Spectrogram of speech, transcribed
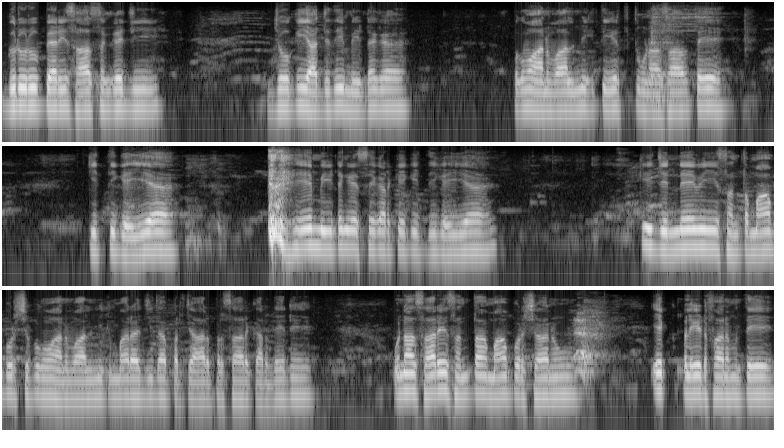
ਗੁਰੂ ਰੂਪ ਪਿਆਰੀ ਸਾਧ ਸੰਗਤ ਜੀ, ਜੋ ਕਿ ਅੱਜ ਦੀ ਮੀਟਿੰਗ ਭਗਵਾਨ ਵਾਲਮੀਕ ਤੀਰਥ ਧੂਣਾ ਸਾਹਿਬ ਤੇ ਕੀਤੀ ਗਈ ਹੈ। ਇਹ ਮੀਟਿੰਗ ਇਸੇ ਕਰਕੇ ਕੀਤੀ ਗਈ ਹੈ ਕਿ ਜਿੰਨੇ ਵੀ ਸੰਤ ਮਹਾਂਪੁਰਸ਼ ਭਗਵਾਨ ਵਾਲਮੀਕ ਮਹਾਰਾਜ ਜੀ ਦਾ ਪ੍ਰਚਾਰ ਪ੍ਰਸਾਰ ਕਰਦੇ ਨੇ, ਉਹਨਾਂ ਸਾਰੇ ਸੰਤਾਂ ਮਹਾਂਪੁਰਸ਼ਾਂ ਨੂੰ ਇੱਕ ਪਲੇਟਫਾਰਮ ਤੇ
